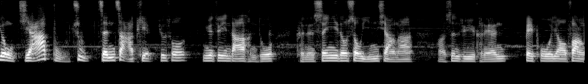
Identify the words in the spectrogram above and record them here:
用假补助真诈骗，就是说，因为最近大家很多可能生意都受影响啦，啊，甚至于可能被迫要放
